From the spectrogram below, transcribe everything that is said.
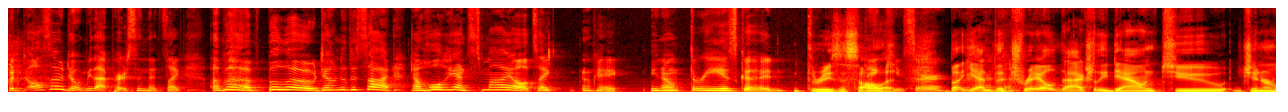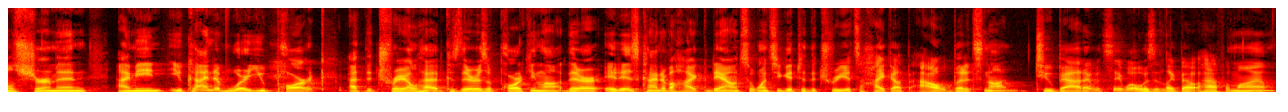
But also, don't be that person that's like above, below, down to the side. Now hold hands, smile. It's like, okay, you know, three is good. Three's a solid. Thank you, sir. But yeah, the trail actually down to General Sherman. I mean, you kind of where you park at the trailhead because there is a parking lot there. It is kind of a hike down. So once you get to the tree, it's a hike up out, but it's not too bad. I would say. What was it like? About half a mile.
